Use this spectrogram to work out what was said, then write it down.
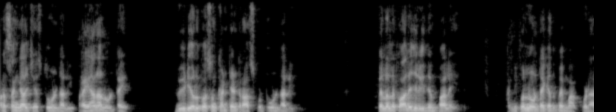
ప్రసంగాలు చేస్తూ ఉండాలి ప్రయాణాలు ఉంటాయి. వీడియోల కోసం కంటెంట్ రాసుకుంటూ ఉండాలి. పిల్లల కాలేజీలకి దింపాలి. అన్ని పనులు ఉంటాయి కదా భయ్ మాకు కూడా.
